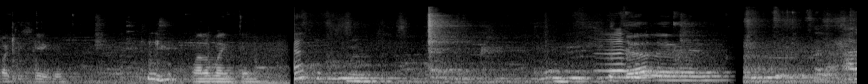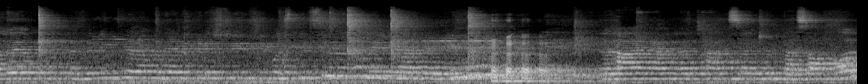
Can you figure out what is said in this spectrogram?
पाठीशी आहे. का? मला माहिती नाही. तर हा. आहे आपला छानसा छोटासा हॉल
